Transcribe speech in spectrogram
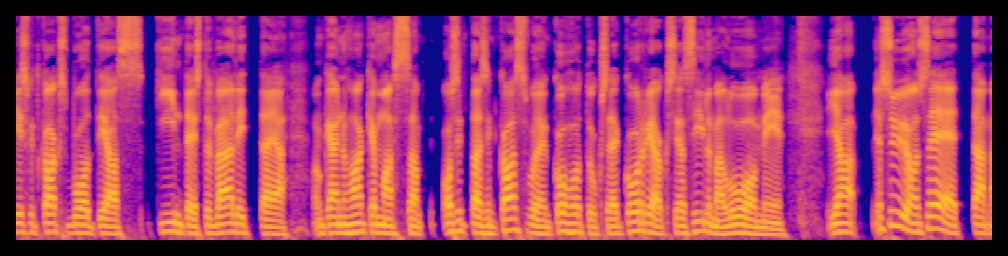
52-vuotias kiinteistövälittäjä on käynyt hakemassa osittaisen kasvojen kohotuksen ja korjauksia silmäluomiin. Ja syy on se, että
